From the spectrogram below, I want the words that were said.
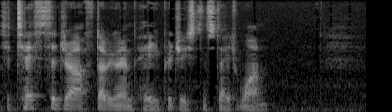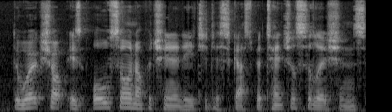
to test the draft WNP produced in Stage 1. The workshop is also an opportunity to discuss potential solutions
